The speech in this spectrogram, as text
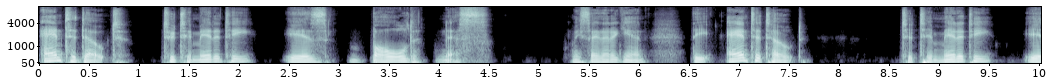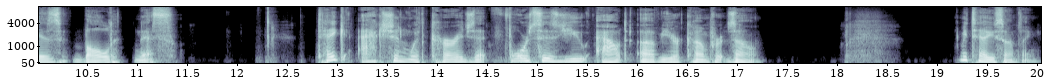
antidote to timidity is boldness. Let me say that again. The antidote to timidity is boldness. Take action with courage that forces you out of your comfort zone. Let me tell you something.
